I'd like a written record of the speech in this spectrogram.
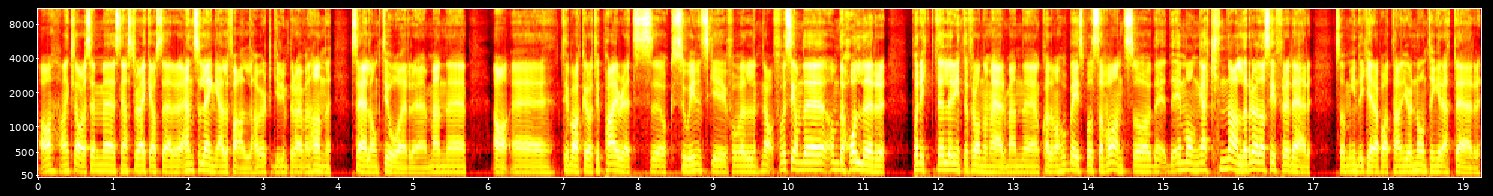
ja, han klarar sig med sina strikeouts där, än så länge i alla fall. Har varit grymt bra även han så här långt i år, eh, men eh, ja, eh, tillbaka då till Pirates och Sowinski får väl, ja, får vi se om det, om det håller på riktigt eller inte för honom här, men eh, kollar man på Baseball Savant så det, det, är många knallröda siffror där som indikerar på att han gör någonting rätt där,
